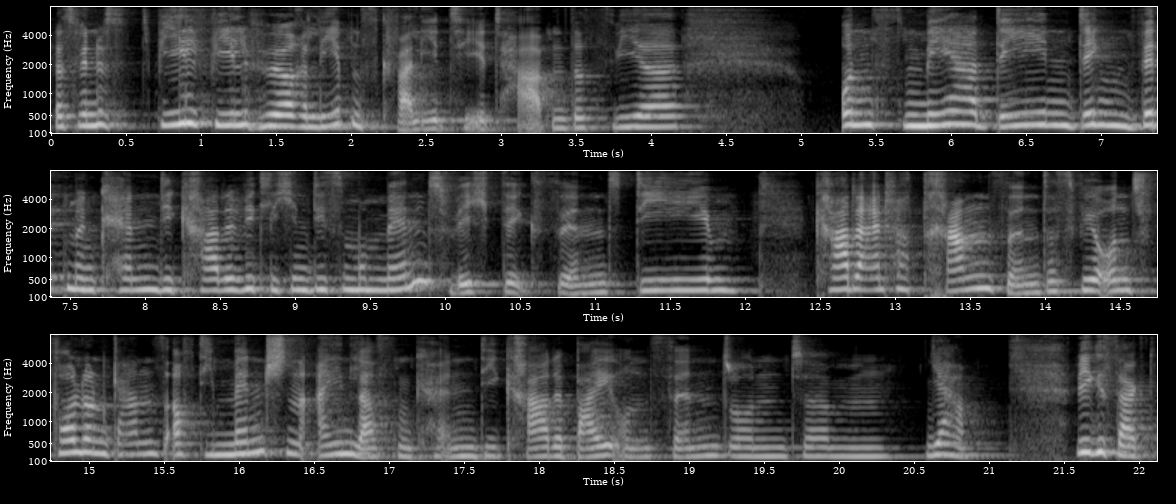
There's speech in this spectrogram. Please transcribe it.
dass wir eine viel, viel höhere Lebensqualität haben, dass wir uns mehr den Dingen widmen können, die gerade wirklich in diesem Moment wichtig sind, die gerade einfach dran sind, dass wir uns voll und ganz auf die Menschen einlassen können, die gerade bei uns sind. Und ähm, ja, wie gesagt,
